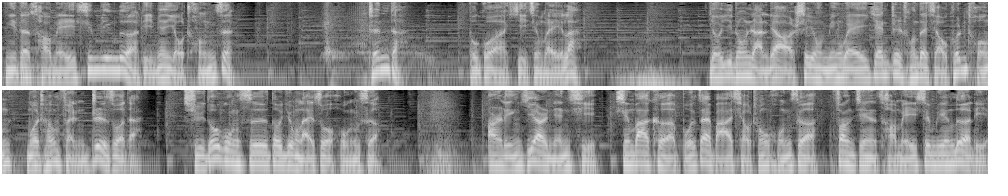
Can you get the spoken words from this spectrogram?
你的草莓星冰乐里面有虫子，真的，不过已经没了。有一种染料是用名为胭脂虫的小昆虫磨成粉制作的，许多公司都用来做红色。二零一二年起，星巴克不再把小虫红色放进草莓星冰乐里。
